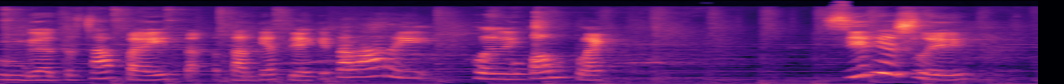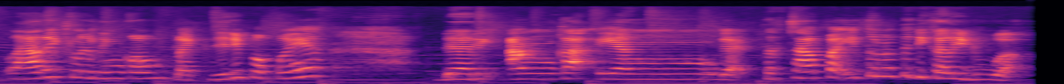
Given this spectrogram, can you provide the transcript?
nggak tercapai ta- targetnya kita lari keliling komplek. Seriously lari keliling komplek. Jadi pokoknya dari angka yang nggak tercapai itu nanti dikali dua.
